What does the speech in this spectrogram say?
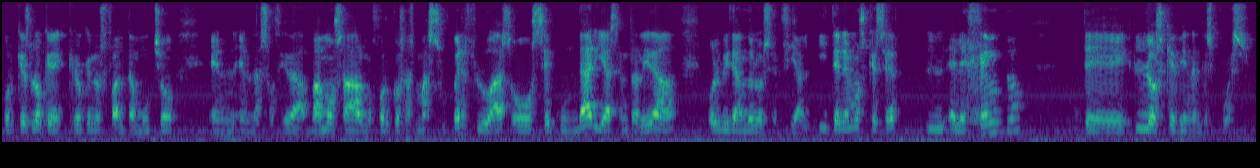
porque es lo que creo que nos falta mucho en, la sociedad. Vamos a a lo mejor cosas más superfluas o secundarias en realidad, olvidando lo esencial. Y tenemos que ser el ejemplo de los que vienen después.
